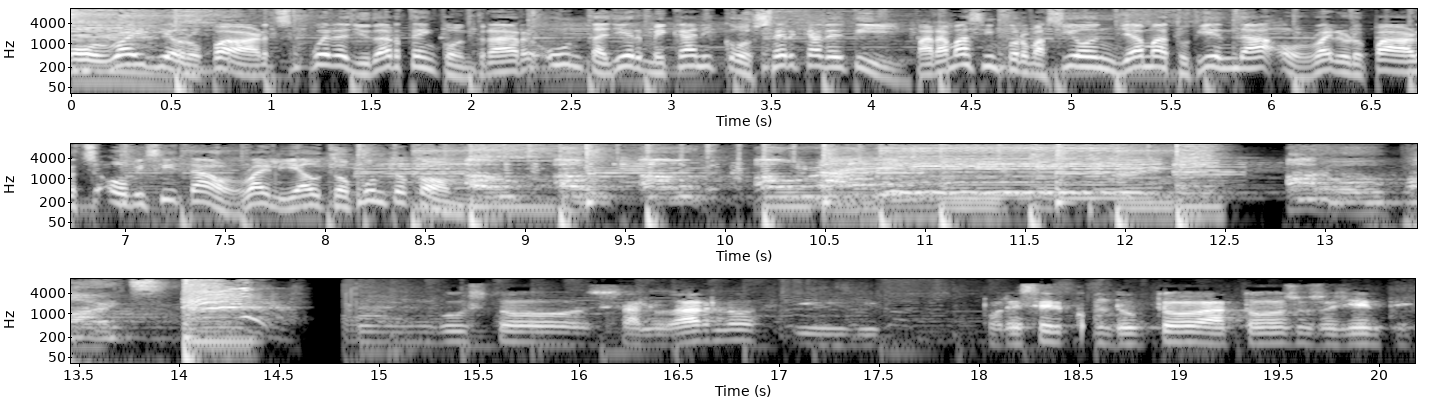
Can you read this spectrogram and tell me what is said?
O'Reilly Auto Parts puede ayudarte a encontrar un taller mecánico cerca de ti. Para más información, llama a tu tienda O'Reilly Auto Parts o visita oreillyauto.com. Auto Parts. Un gusto saludarlo y por ese conducto a todos sus oyentes.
